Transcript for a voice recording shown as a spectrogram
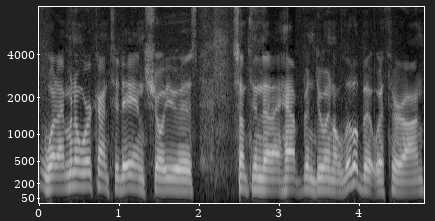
what I'm gonna work on today and show you is something that I have been doing a little bit with her on.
